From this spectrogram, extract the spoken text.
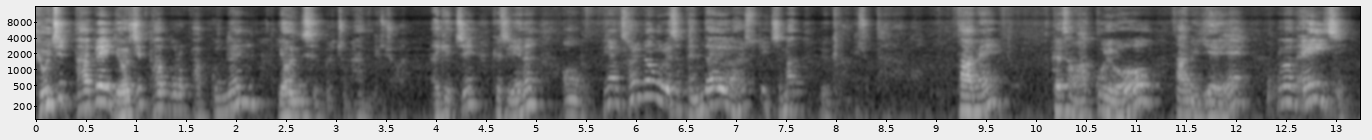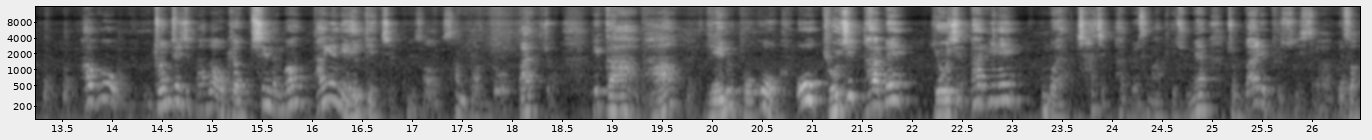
교집합의 여집합으로 바꾸는 연습을 좀 하는 게 좋아. 알겠지? 그래서 얘는 어 그냥 설명을 위해서 벤다이어 할 수도 있지만 이렇게 하는 게 좋다라는 거. 다음에 그래서 맞고요. 다음에 얘 이건 A지. 하고 전체 집합하고 겹치는 건 당연히 A겠지. 그래서 3번도 맞죠. 그러니까 봐 얘를 보고 오 교집합의 요집합이네 뭐야 차집합을 생각해 주면 좀 빨리 풀 수 있어요. 그래서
